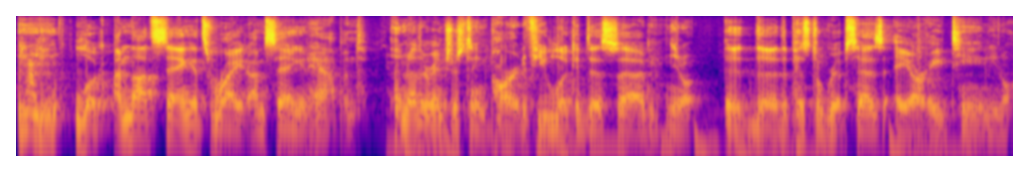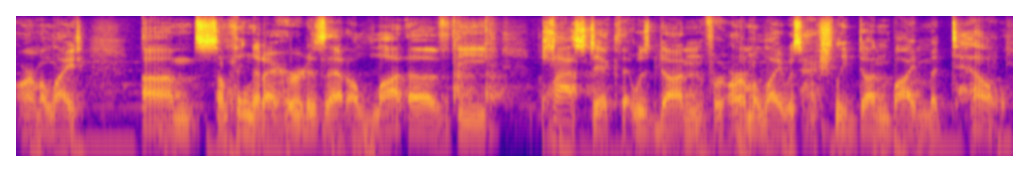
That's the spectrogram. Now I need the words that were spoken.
look, I'm not saying it's right, I'm saying it happened. Another interesting part, if you look at this, uh, you know, uh, the, the pistol grip says AR-18, you know, Armalite. Um, something that I heard is that a lot of the plastic that was done for Armalite was actually done by Mattel.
